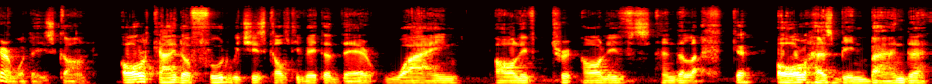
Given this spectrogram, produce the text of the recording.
Groundwater is gone. All kind of food which is cultivated there, wine, olive olives, and the like, all has been banned at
